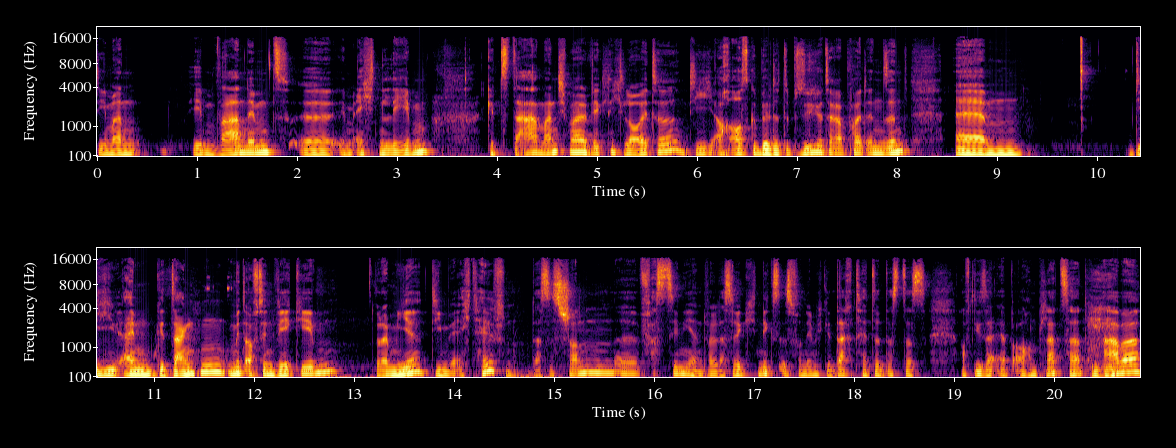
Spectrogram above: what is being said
die man eben wahrnimmt äh, im echten Leben, gibt es da manchmal wirklich Leute, die auch ausgebildete PsychotherapeutInnen sind, ähm, die einem Gedanken mit auf den Weg geben, oder mir, die mir echt helfen. Das ist schon äh, faszinierend, weil das wirklich nichts ist, von dem ich gedacht hätte, dass das auf dieser App auch einen Platz hat. Aber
